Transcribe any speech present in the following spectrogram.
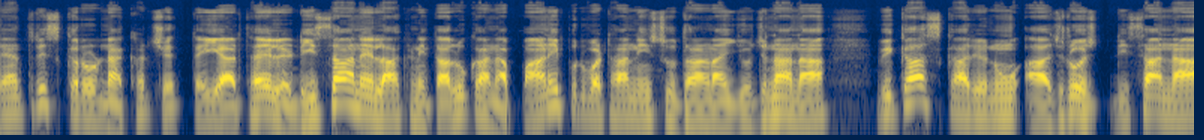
તેત્રીસ કરોડના ખર્ચે તૈયાર થયેલ ડીસા અને લાખણી તાલુકાના પાણી પુરવઠાની સુધારણા યોજનાના વિકાસ કાર્યનું આજરોજ ડીસાના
